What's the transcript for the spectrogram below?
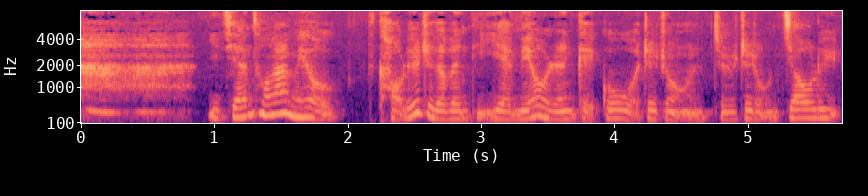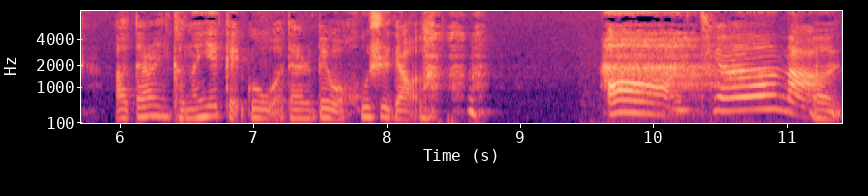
以前从来没有考虑这个问题，也没有人给过我这种就是这种焦虑啊，当然可能也给过我，但是被我忽视掉了。哦，天哪！嗯，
